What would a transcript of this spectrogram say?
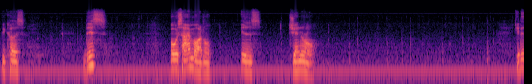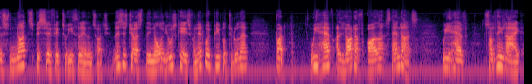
because this OSI model is general. It is not specific to Ethernet and such. This is just the normal use case for network people to do that. But we have a lot of other standards. We have something like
